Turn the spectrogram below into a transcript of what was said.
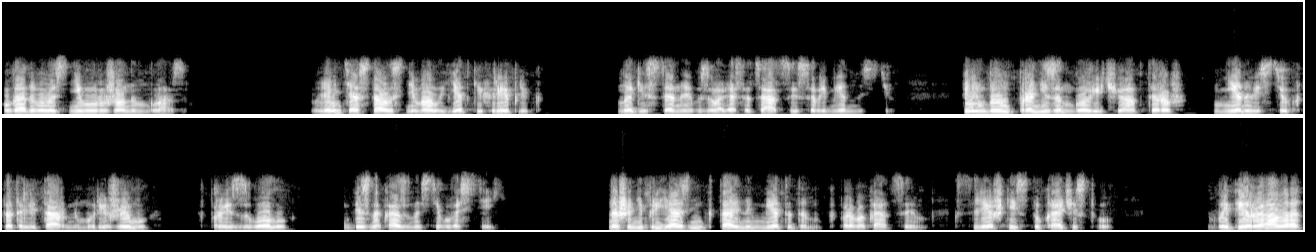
угадывалось невооруженным глазом. В ленте осталось немало едких реплик. Многие сцены вызывали ассоциации с современностью. Фильм был пронизан горечью авторов, ненавистью к тоталитарному режиму, к произволу, к безнаказанности властей. Наша неприязнь к тайным методам, к провокациям, к слежке и стукачеству выпирала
